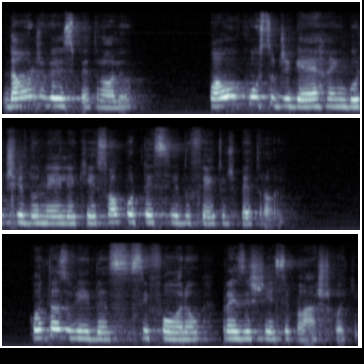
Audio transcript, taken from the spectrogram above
Da onde veio esse petróleo? Qual o custo de guerra embutido nele aqui só por ter sido feito de petróleo? Quantas vidas se foram para existir esse plástico aqui?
